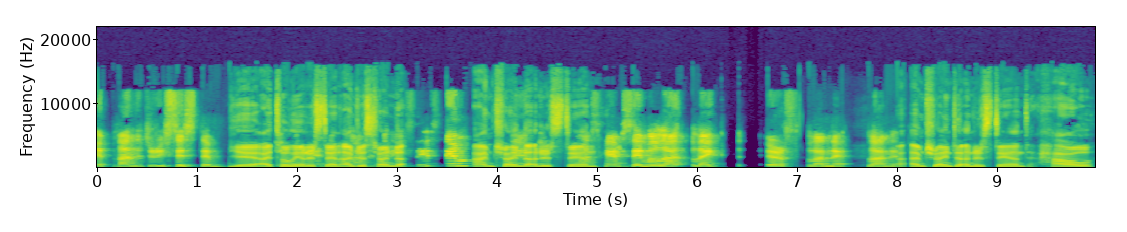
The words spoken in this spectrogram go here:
a planetary system. Yeah, I totally understand. I'm just trying to. System, I'm trying to understand. Must have similar like Earth planet. Planet. I'm trying to understand how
